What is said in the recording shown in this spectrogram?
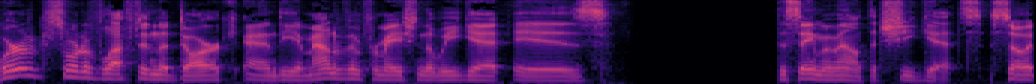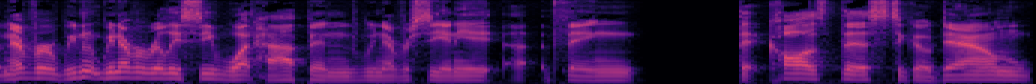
we're sort of left in the dark and the amount of information that we get is the same amount that she gets. So it never we don't we never really see what happened. We never see anything uh, that caused this to go down.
